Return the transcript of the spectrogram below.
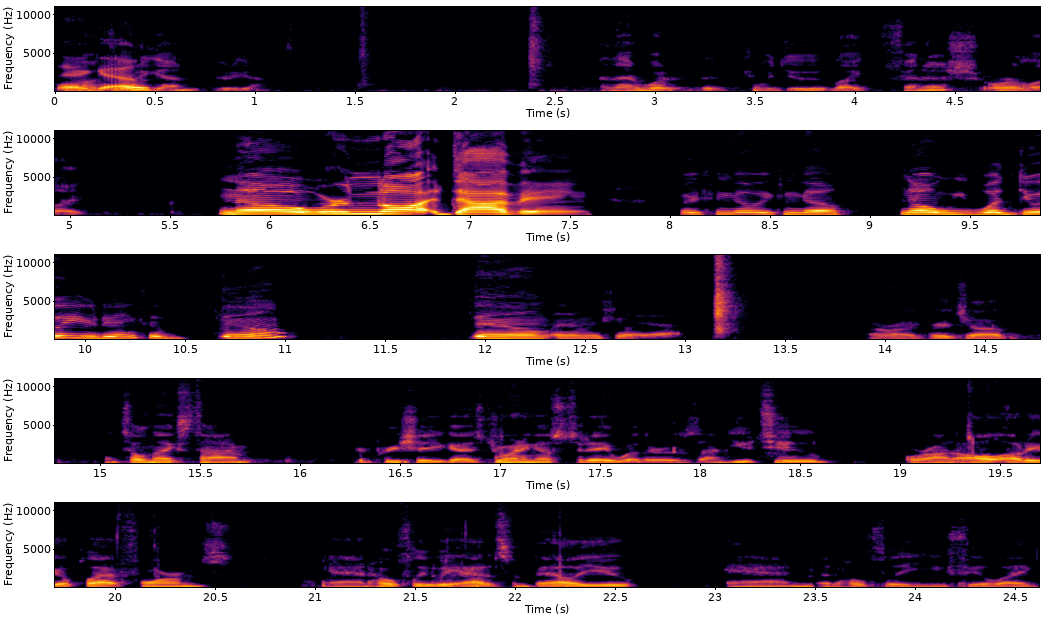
There you do go. it again do it again and then what can we do like finish or like No, we're not dabbing. We can go. We can go. No, we what do what you're doing. So boom, boom, and then we can go like that. All right, great job. Until next time, we appreciate you guys joining us today, whether it was on YouTube or on all audio platforms. And hopefully, we added some value, and that hopefully you feel like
